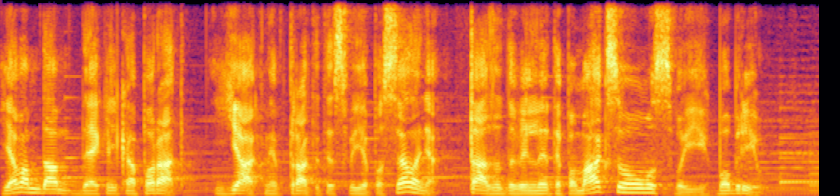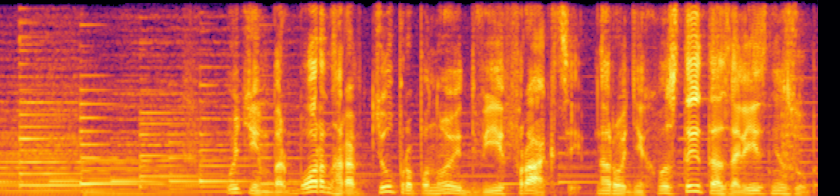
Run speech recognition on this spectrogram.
я вам дам декілька порад, як не втратити своє поселення та задовільнити по максимуму своїх бобрів. У Timberborn гравцю пропонують дві фракції: народні хвости та залізні зуби.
